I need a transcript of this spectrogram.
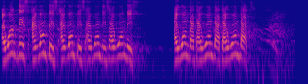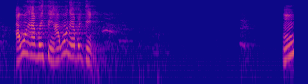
I want this, I want this, I want this, I want this, I want this. I want that, I want that, I want that. I want everything, I want everything. Hmm?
